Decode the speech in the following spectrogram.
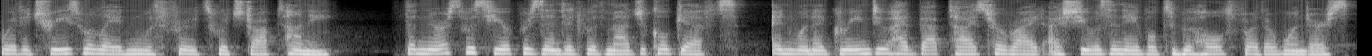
where the trees were laden with fruits which dropped honey. The nurse was here presented with magical gifts, and when a green dew had baptized her right eye she was enabled to behold further wonders.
